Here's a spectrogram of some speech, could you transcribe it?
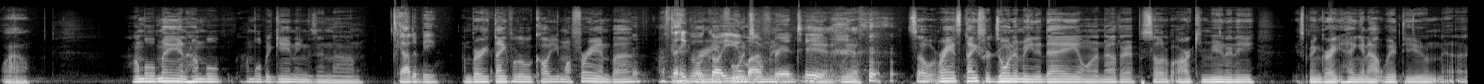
wow, humble man, humble humble beginnings, and um, got to be. I'm very thankful to call you my friend, bud. I think we'll call you my friend too. Yeah, yeah. so, Rance, thanks for joining me today on another episode of Our Community. It's been great hanging out with you and uh,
